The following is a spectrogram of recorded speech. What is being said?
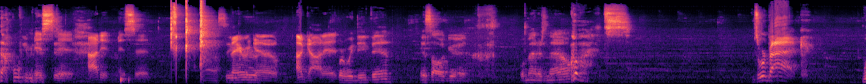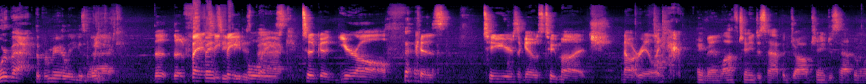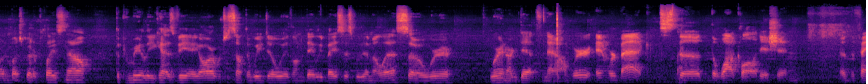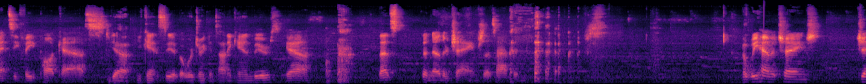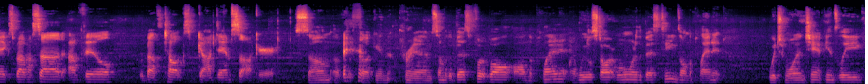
we missed it. I didn't miss it. Uh, see, There we go. I got it. Were we deep in? It's all good. What matters now? So we're back. We're back. The Premier League is We- back. The the fancy, Fancy feet, Feet boys took a year off because two years ago was too much. Not really. Hey man, life changes happen, job changes happen. We're in a much better place now. The Premier League has VAR, which is something we deal with on a daily basis with MLS. So we're we're in our depth now. We're and we're back. It's the the White Claw edition of the Fancy Feet podcast. Yeah, you can't see it, but we're drinking tiny can beers. Yeah, that's another change that's happened. But we haven't changed. Jake's by my side. I'm Phil. We're about to talk some goddamn soccer. Some of the fucking prim, some of the best football on the planet, and we will start with one of the best teams on the planet, which won Champions League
